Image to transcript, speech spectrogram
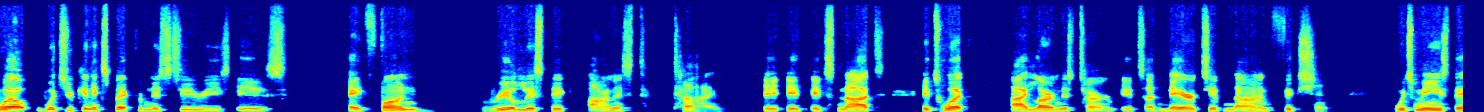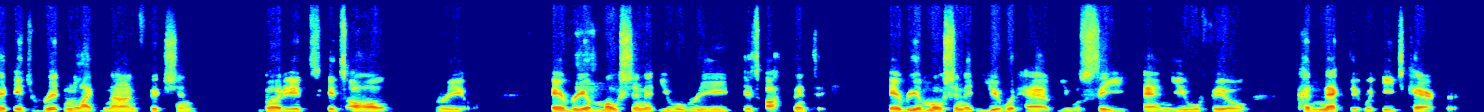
well, what you can expect from this series is a fun, realistic, honest time. It, it, it's not, it's what I learned this term. It's a narrative nonfiction, which means that it's written like nonfiction, but it's it's all real. Every mm-hmm. emotion that you will read is authentic. Every emotion that you would have, you will see, and you will feel connected with each character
